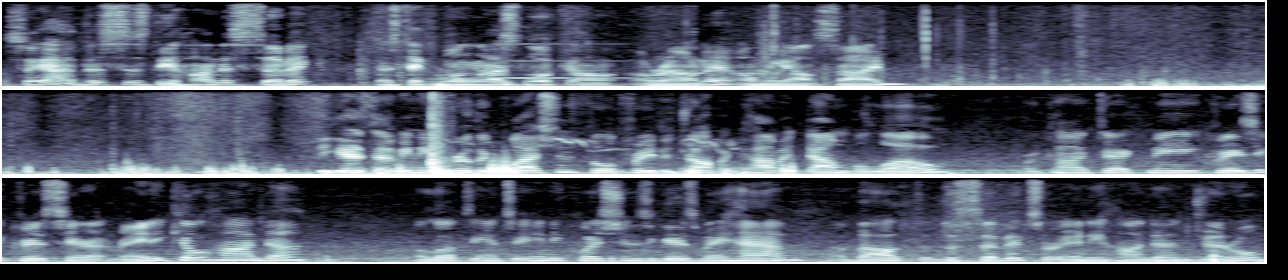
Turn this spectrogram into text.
So yeah, this is the Honda Civic. Let's take one last look around it on the outside. If you guys have any further questions, feel free to drop a comment down below or contact me, Crazy Chris, here at Rainy Randy Kuehl Honda. I'd love to answer any questions you guys may have about the Civics or any Honda in general.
